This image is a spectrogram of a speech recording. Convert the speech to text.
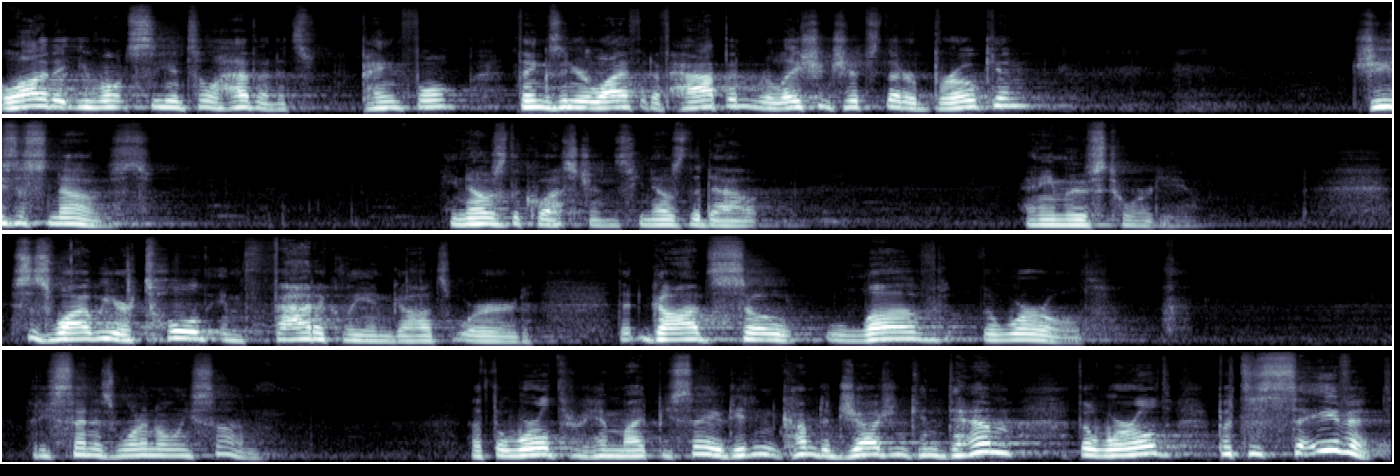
A lot of it you won't see until heaven. It's painful. Things in your life that have happened, relationships that are broken. Jesus knows. He knows the questions, He knows the doubt, and He moves toward you. This is why we are told emphatically in God's Word that God so loved the world that He sent His one and only Son, that the world through Him might be saved. He didn't come to judge and condemn the world, but to save it.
